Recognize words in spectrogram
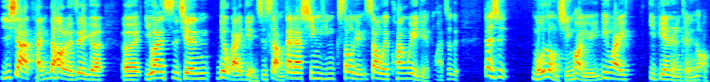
一下弹到了这个呃一万四千六百点之上，大家心情稍微稍微宽慰一点，哇，这个但是某种情况有另外一边人可能说哦，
